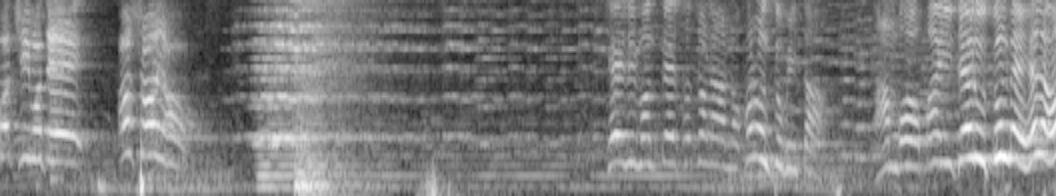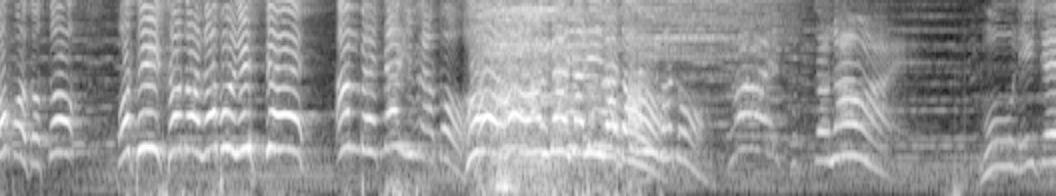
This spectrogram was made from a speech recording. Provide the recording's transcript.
아버지 ମୋତେ ଅସହ୍ୟ ସେ ନିମନ୍ତେ ସୂଚନା ନ କରନ୍ତୁ ପିତା ଆମ୍ଭ ପାଇଁ ଯେଣୁ ତୁମ୍ଭେ ହେଲେ ଅପଦସ୍ତ ପ୍ରତିଶୋଧ ନେବୁ ନିଶ୍ଚୟ ଆମ୍ଭେ ଚାରି ବ୍ରାତ ଆମ୍ଭେ ଚାରି ବ୍ରାତ ମୁଁ ନିଜେ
